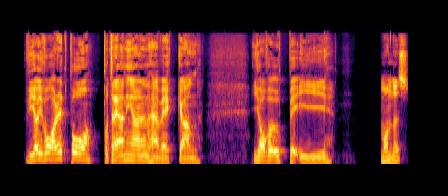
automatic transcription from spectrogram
vi har ju varit på, på träningarna den här veckan. Jag var uppe i, Måndags.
